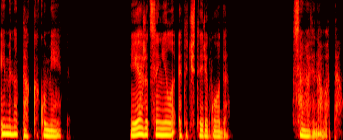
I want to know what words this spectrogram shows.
именно так, как умеет. Я же ценила это четыре года. Сама виновата,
